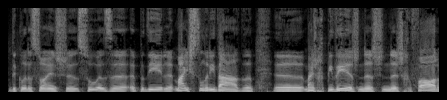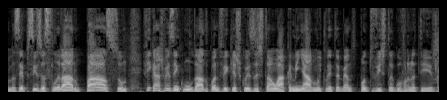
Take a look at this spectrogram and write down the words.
declarações suas a pedir mais celeridade celeridade, eh, mais rapidez nas, nas reformas, é preciso acelerar o passo. Fica às vezes incomodado quando vê que as coisas estão a caminhar muito lentamente do ponto de vista governativo?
